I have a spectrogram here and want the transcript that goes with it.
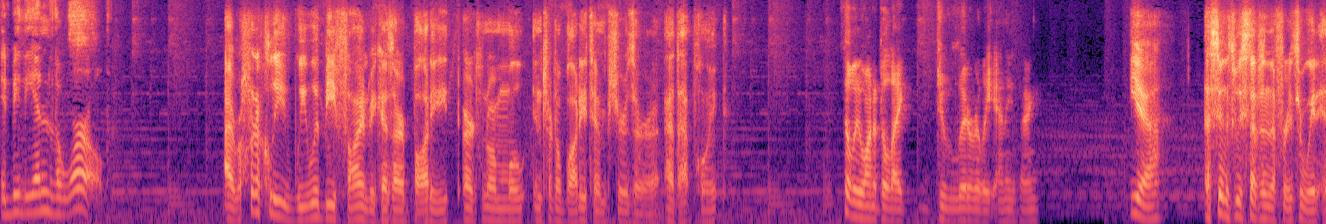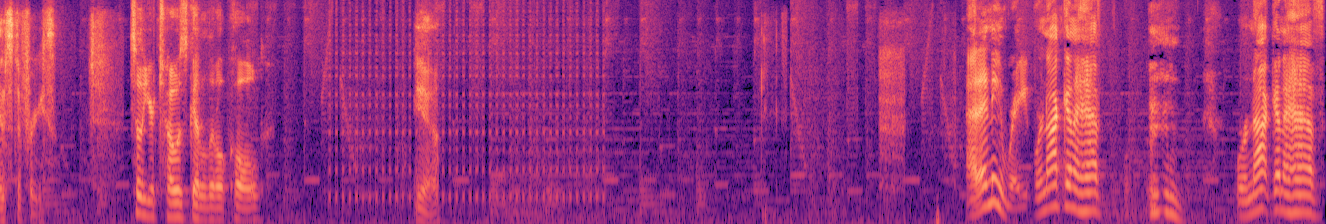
it'd be the end of the world. ironically, we would be fine because our body, our normal internal body temperatures are at that point. Till we wanted to, like, do literally anything. Yeah. As soon as we stepped in the freezer, we'd insta freeze. Till your toes get a little cold. Yeah. At any rate, we're not gonna have we're not gonna have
